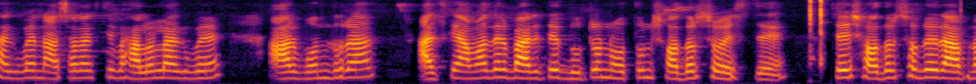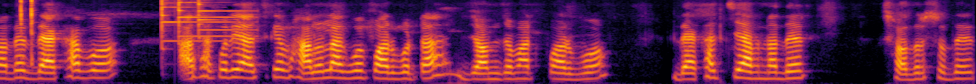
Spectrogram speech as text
থাকবেন, আশা রাখছি ভালো লাগবে। আর বন্ধুরা, আজকে আমাদের বাড়িতে দুটো নতুন সদস্য এসছে। সেই সদস্যদের আপনাদের দেখাবো। আশা করি আজকে ভালো লাগবে পর্বটা, জমজমাট পর্ব। দেখাচ্ছি আপনাদের সদস্যদের।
